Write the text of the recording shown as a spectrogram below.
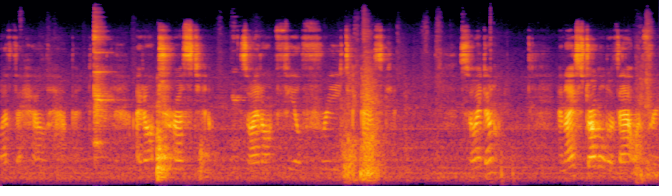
"What the hell happened?" I don't trust him, so I don't feel free to ask him. So I don't. And I struggled with that one for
